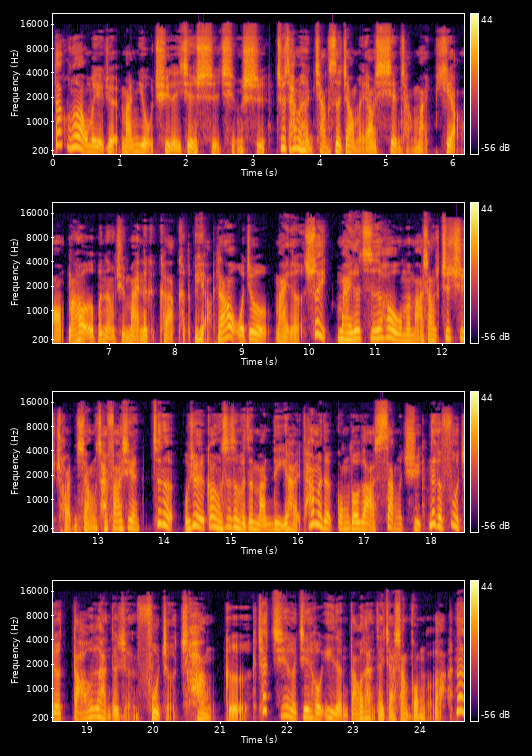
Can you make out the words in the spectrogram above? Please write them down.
搭贡多拉，我们也觉得蛮有趣的一件事情是，就是他们很强势的叫我们要现场买票哦，然后而不能去买那个克拉克的票，然后我就买了，所以买了。之后，我们马上就去船上，才发现，真的，我觉得高雄市政府真的蛮厉害，他们的工都拉上去，那个负责导览的人负责唱歌，就结合街头艺人导览，再加上工都拉，那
